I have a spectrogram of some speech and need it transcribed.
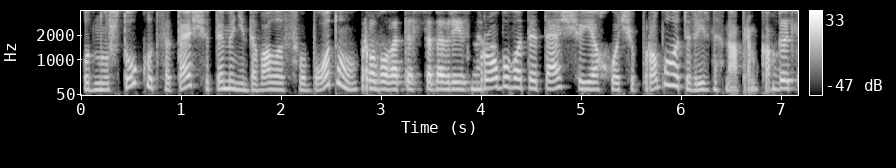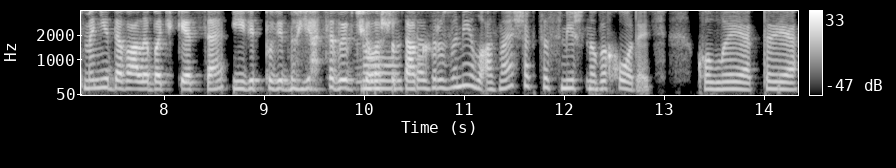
одну штуку, це те, що ти мені давала свободу Пробувати себе в різних. пробувати те, що я хочу пробувати в різних напрямках. Доць мені давали батьки це, і відповідно я це вивчила, Ну, що це так. зрозуміло. А знаєш, як це смішно виходить, коли ти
